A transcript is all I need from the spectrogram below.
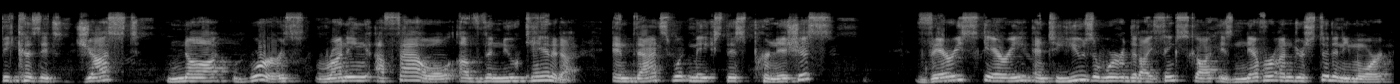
because it's just not worth running afoul of the new Canada. And that's what makes this pernicious, very scary. And to use a word that I think, Scott, is never understood anymore,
